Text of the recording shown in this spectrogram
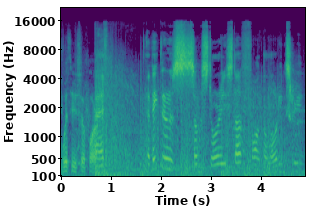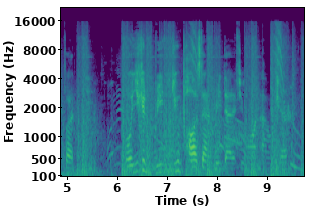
With you so far. I, th- I think there was some story stuff on the loading screen, but well, you can read, you can pause that and read that if you want. I don't care.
